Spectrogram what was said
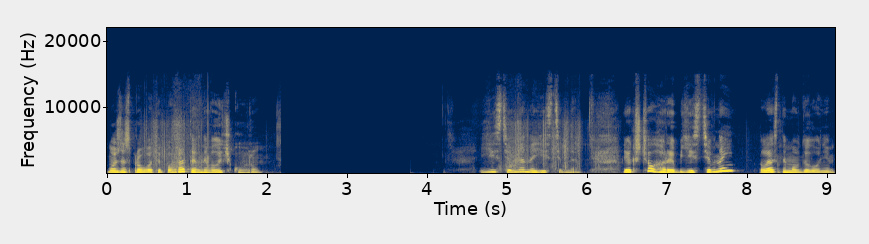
Можна спробувати пограти в невеличку гру. Їстівне, не їстівне. Якщо гриб їстівний, плеснемо в долоні.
